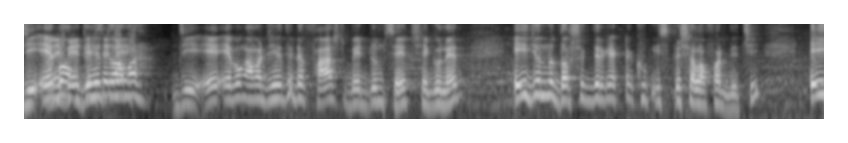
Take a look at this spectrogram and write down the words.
জি মানে এবং যেহেতু আমার জি এবং আমার যেহেতু এটা ফার্স্ট বেডরুম সেট সেগুনের এই জন্য দর্শকদেরকে একটা খুব স্পেশাল অফার দিচ্ছি। এই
